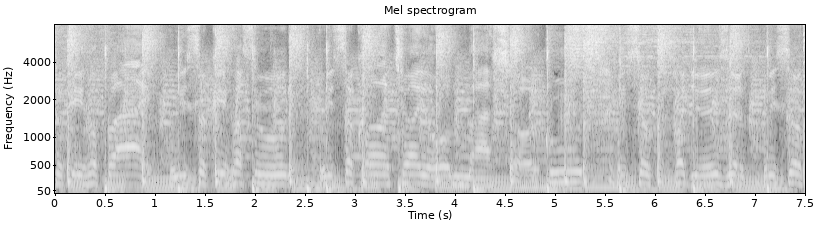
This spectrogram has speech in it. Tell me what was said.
Visszok én, ha fáj, visszok én, ha szúr Visszok, ha a csajom mással kúr. Visszok, ha győzök, visszok,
